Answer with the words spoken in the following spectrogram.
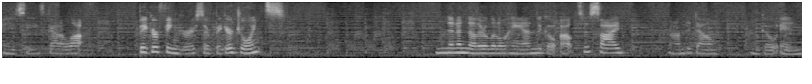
And you see he's got a lot bigger fingers, they're bigger joints. And then another little hand to go out to the side, round it down, and go in.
